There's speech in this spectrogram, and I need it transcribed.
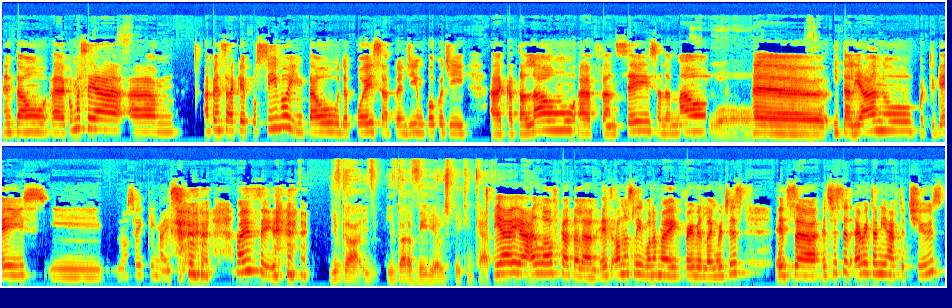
Então, comecei a, a, a pensar que é possível, então depois aprendi um pouco de eh, catalão, eh, francês, alemão, eh, italiano, português e não sei quem mais. Mas sim. You've got you've, you've got a video speaking Catalan. Yeah, yeah, I love Catalan. It's honestly one of my favorite languages. It's uh, it's just that every time you have to choose,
